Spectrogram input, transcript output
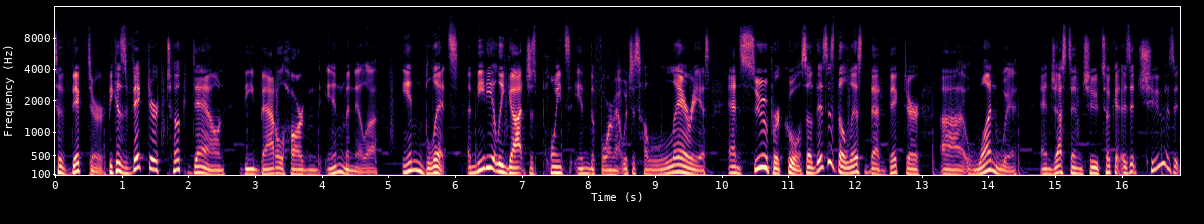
to Victor because Victor took down the battle hardened in Manila in Blitz. Immediately got just points in the format, which is hilarious and super cool. So this is the list that Victor uh, won with and Justin Chu took it. Is it Chu? Is it?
